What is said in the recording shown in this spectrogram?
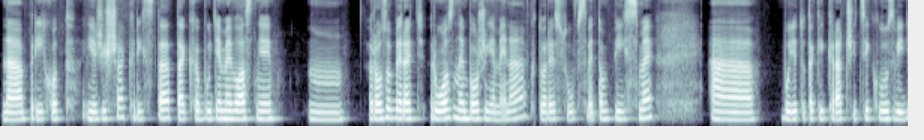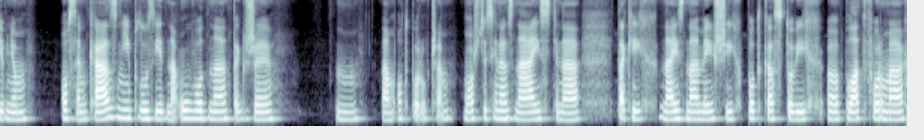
na príchod Ježiša Krista, tak budeme vlastne mm, rozoberať rôzne Božie mená, ktoré sú v Svetom písme. A bude to taký kratší cyklus, vyjde v ňom 8 kázni plus jedna úvodná, takže mm, vám odporúčam. Môžete si nás nájsť na takých najznámejších podcastových uh, platformách,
